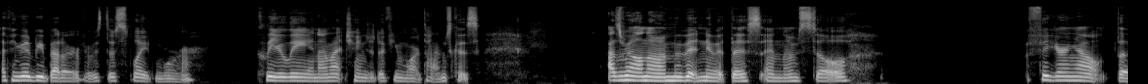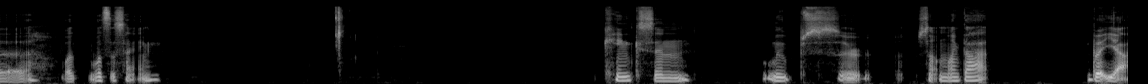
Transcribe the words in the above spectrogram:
I think it'd be better if it was displayed more clearly, and I might change it a few more times because as we all know, I'm a bit new at this and I'm still figuring out the what what's the saying? Kinks and loops or something like that. But yeah.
